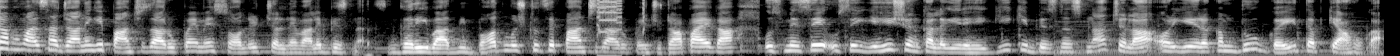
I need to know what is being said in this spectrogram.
आप हमारे साथ जानेंगे पाँच हज़ार रुपए में सॉलिड चलने वाले बिज़नेस गरीब आदमी बहुत मुश्किल से पाँच हज़ार रुपए जुटा पाएगा। उसमें से उसे यही शंका लगी रहेगी कि बिज़नेस ना चला और ये रकम डूब गई, तब क्या होगा?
